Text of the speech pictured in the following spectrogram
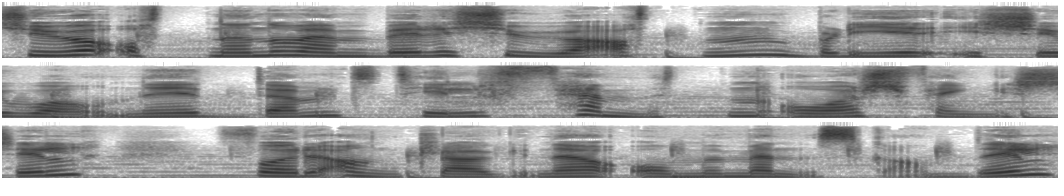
28.11.2018 blir Ishiwoni dømt til 15 års fengsel for anklagene om menneskehandel,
